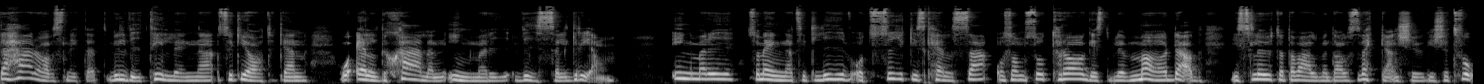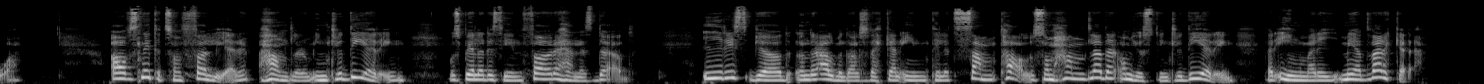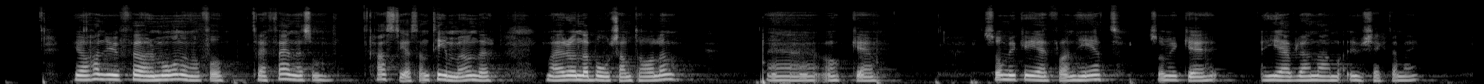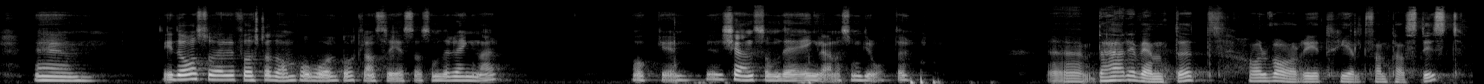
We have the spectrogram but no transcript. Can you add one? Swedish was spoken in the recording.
Det här avsnittet vill vi tillägna psykiatrikern och eldsjälen Ingmarie Wieselgren. Ingmarie som ägnat sitt liv åt psykisk hälsa och som så tragiskt blev mördad i slutet av Almedalsveckan 2022. Avsnittet som följer handlar om inkludering och spelades in före hennes död. Iris bjöd under Almedalsveckan in till ett samtal som handlade om just inkludering, där Ingmarie medverkade. Jag hade ju förmånen att få träffa henne som hastigast en timme under de här runda bordsamtalen. Eh, och eh, så mycket erfarenhet, så mycket jävla namn, ursäkta mig. Eh, idag så är det första dagen på vår Gotlandsresa som det regnar. Och eh, det känns som det är änglarna som gråter. Eh, det här eventet har varit helt fantastiskt.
